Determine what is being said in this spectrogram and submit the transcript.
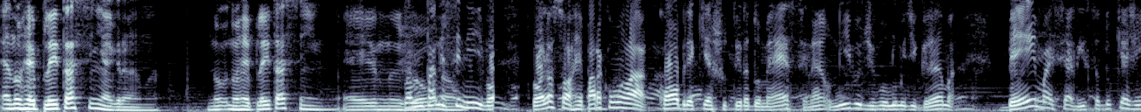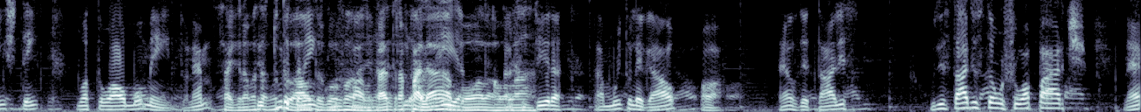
É, no replay tá assim a grama. No, no replay tá assim. É, no ela jogo não tá não. nesse nível. Olha só, repara como ela cobre aqui a chuteira do Messi, né? O nível de volume de grama bem mais realista do que a gente tem no atual momento, né? Essa grama tá Textura muito também, alta, Govani. falo, né? Vai atrapalhar a meia, bola a da rolar. chuteira tá muito legal, ó, né, os detalhes. Os estádios estão show à parte, né?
